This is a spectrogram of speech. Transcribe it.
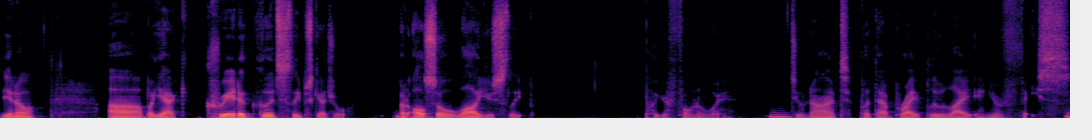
you know. Uh, but yeah, create a good sleep schedule. But Mhm. also while you sleep, put your phone away. Hmm. Do not put that bright blue light in your face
